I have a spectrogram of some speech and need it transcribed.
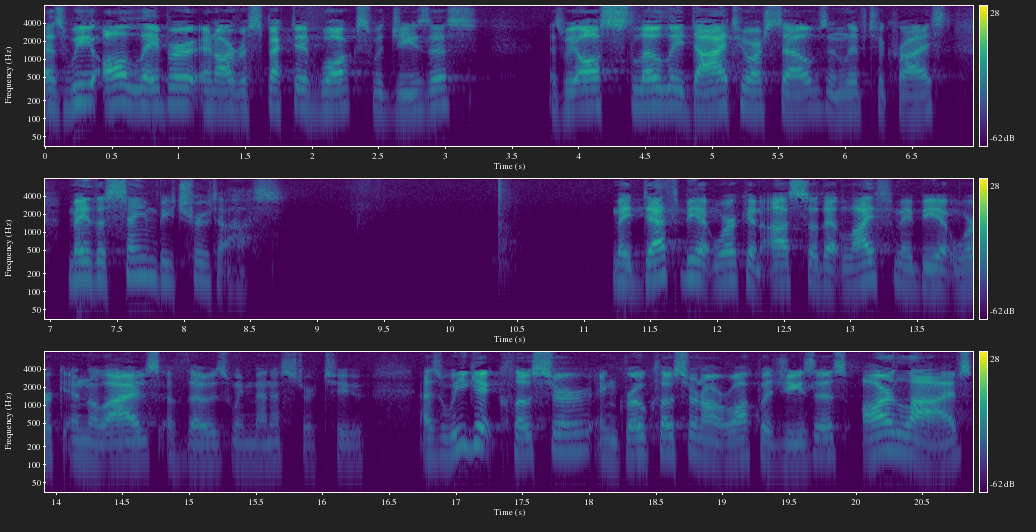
as we all labor in our respective walks with Jesus, as we all slowly die to ourselves and live to Christ, may the same be true to us. May death be at work in us so that life may be at work in the lives of those we minister to. As we get closer and grow closer in our walk with Jesus, our lives,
